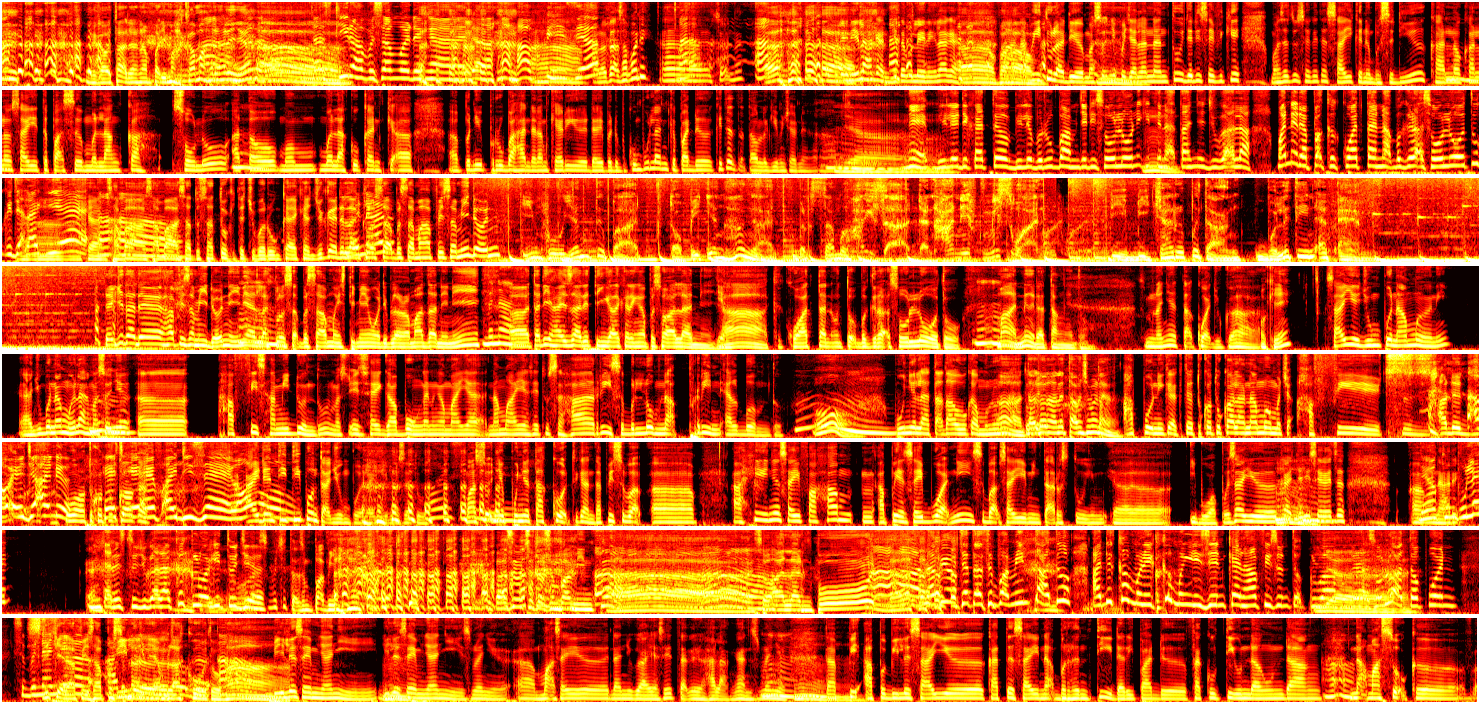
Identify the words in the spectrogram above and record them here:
kalau tak dah nampak di mahkamah dah ni ya. Ha. Tazkirah bersama dengan Hafiz ya. Kalau tak siapa ni? Kita boleh ni lah kan. Kita boleh ni lah kan. Tapi itulah dia maksudnya hmm. perjalanan tu jadi saya fikir masa tu saya kata saya kena bersedia kalau hmm. kalau saya terpaksa melangkah solo atau melakukan apa ni perubahan dalam karier daripada perkumpulan kepada kita tak tahu lagi macam mana. Hmm. Ya. Yeah. Nek, bila dia kata bila berubah menjadi solo ni kita hmm. nak tanya jugalah. Mana dapat kekuatan nak bergerak solo tu kejap ha, lagi eh. Kan, sabar ha. sabar satu-satu kita cuba rungkaikan juga dalam Benar. close up bersama Hafiz Hamidun. Info yang tepat, topik yang hangat bersama Haiza dan Hanif Miswan di Bicara Petang, Bulletin FM. Dan kita ada Hafiz Hamidun Ini hmm. adalah close up bersama Istimewa di bulan Ramadan ini Benar uh, Tadi Haiza dia tinggalkan dengan persoalan ni ya. ha, Kekuatan untuk bergerak solo tu hmm. Mana datangnya tu? Sebenarnya tak kuat juga Okay Saya jumpa nama ni uh, Jumpa nama lah hmm. Maksudnya uh, Hafiz Hamidun tu maksudnya saya gabungkan dengan ayah, nama ayah saya tu sehari sebelum nak print album tu. Oh. Punyalah tak tahu kan Munun Ha, tak tahu nak letak macam mana? Apa ni kan kita tukar-tukarlah nama macam Hafiz ada Oh ejaan dia Wah, tukar-tukar kan. H-A-F-I-D-Z oh. Identiti pun tak jumpa lagi masa tu. I see. Maksudnya punya takut kan. Tapi sebab uh, akhirnya saya faham mm, apa yang saya buat ni sebab saya minta restu uh, ibu bapa saya kan. Jadi saya kata uh, Dengan menarik. kumpulan Minta restu jugalah ke Keluar gitu je Rasa macam tak sempat minta Rasa macam tak sempat minta Ah, soalan pun. Ah, Ah. tapi macam tak sempat minta tu Adakah mereka mengizinkan Hafiz untuk keluar Ya. bergerak solo Ataupun sebenarnya Sedikit Hafiz, apa sebenarnya yang berlaku tu? Ah. Ha. Bila saya menyanyi Bila Hmm. saya menyanyi sebenarnya uh, Mak saya dan juga ayah saya tak ada halangan sebenarnya Hmm. Tapi apabila saya kata saya nak berhenti daripada fakulti undang-undang Ha-ha. Nak masuk ke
